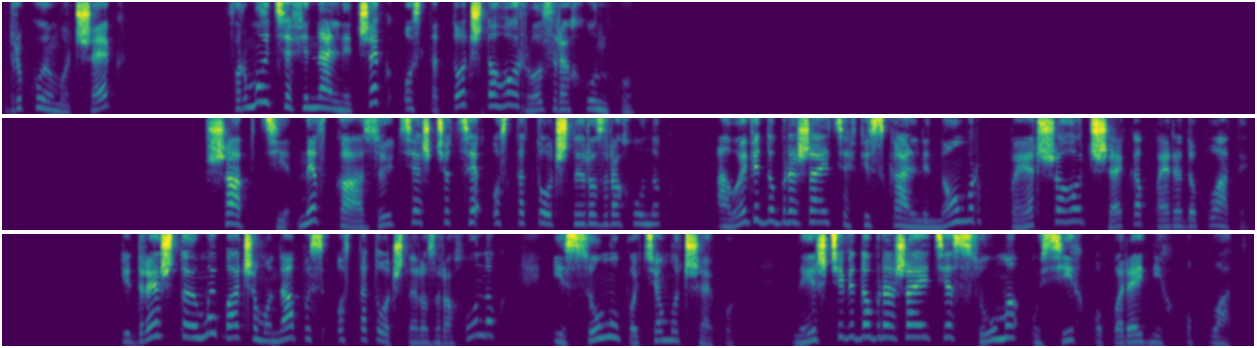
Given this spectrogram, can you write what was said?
Друкуємо чек. Формується фінальний чек остаточного розрахунку. В шапці не вказується, що це остаточний розрахунок, але відображається фіскальний номер першого чека передоплати. Під рештою ми бачимо напис Остаточний розрахунок і суму по цьому чеку. Нижче відображається сума усіх попередніх оплат.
